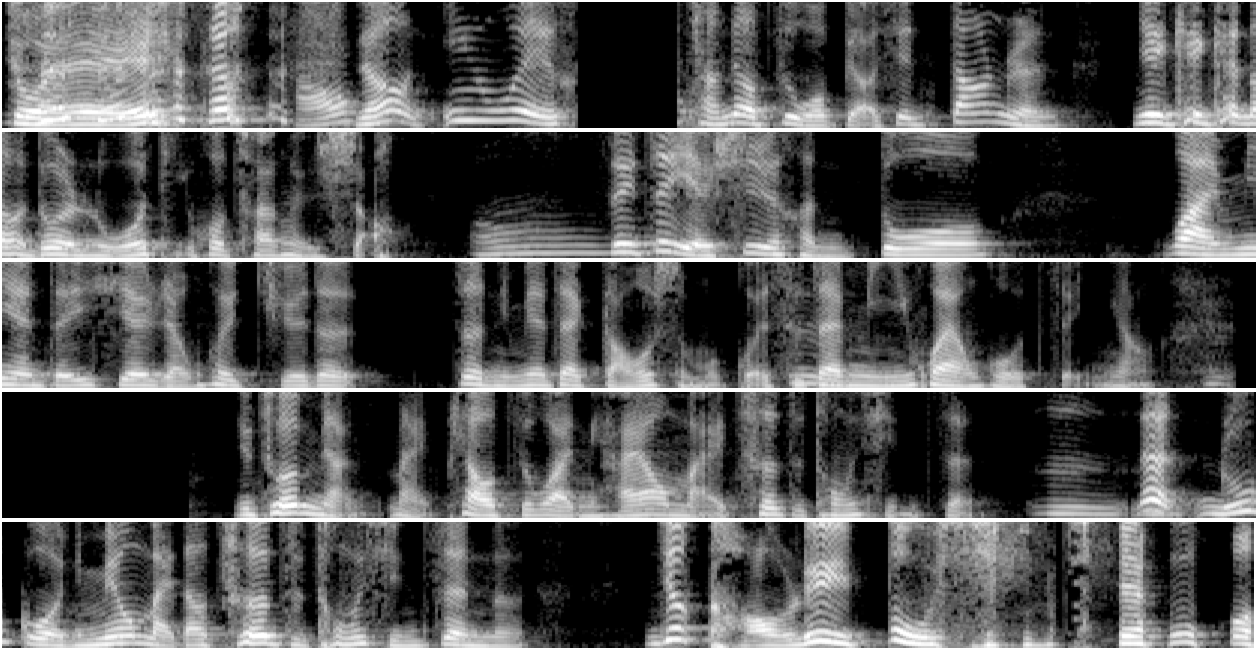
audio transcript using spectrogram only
对，好。然后因为强调自我表现，当然你也可以看到很多人裸体或穿很少哦，所以这也是很多。外面的一些人会觉得这里面在搞什么鬼，是在迷幻或怎样？嗯、你除了买买票之外，你还要买车子通行证。嗯，那如果你没有买到车子通行证呢？你就考虑步行前往，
